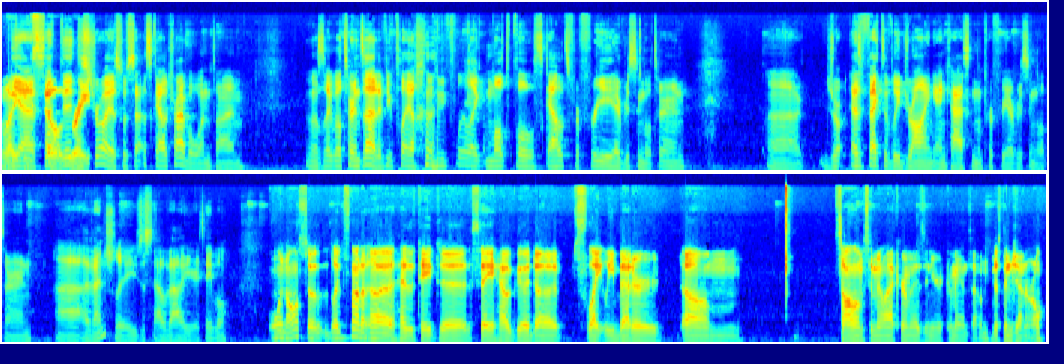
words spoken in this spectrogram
like yeah, he's still did great. destroy us with Scout Tribal one time. And I was like, well, turns out if you play if you play like multiple scouts for free every single turn, uh, effectively drawing and casting them for free every single turn, uh, eventually you just outvalue your table. Well, and also let's not uh, hesitate to say how good uh, slightly better um, Solemn Simulacrum is in your command zone, just in general.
